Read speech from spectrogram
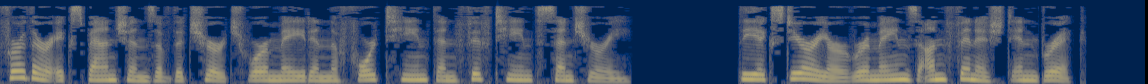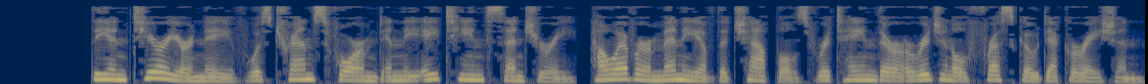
Further expansions of the church were made in the 14th and 15th century. The exterior remains unfinished in brick. The interior nave was transformed in the 18th century, however many of the chapels retain their original fresco decoration.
